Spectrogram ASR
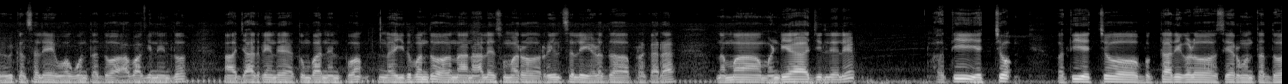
ವೆಹಿಕಲ್ಸಲ್ಲೇ ಹೋಗುವಂಥದ್ದು ಆವಾಗಿನಿಂದಲೂ ಜಾತ್ರೆ ಅಂದರೆ ತುಂಬ ನೆನಪು. ಇದು ಬಂದು ನಾನು ಆಲೇ ಸುಮಾರು ರೀಲ್ಸಲ್ಲಿ ಹೇಳಿದ ಪ್ರಕಾರ, ನಮ್ಮ ಮಂಡ್ಯ ಜಿಲ್ಲೆಯಲ್ಲಿ ಅತಿ ಹೆಚ್ಚು ಅತಿ ಹೆಚ್ಚು ಭಕ್ತಾದಿಗಳು ಸೇರುವಂಥದ್ದು.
